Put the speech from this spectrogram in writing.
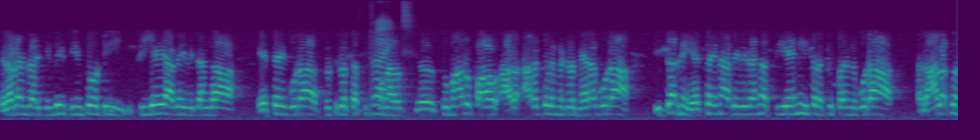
వెళ్ళడం జరిగింది. దీంతో సిఐ అదే విధంగా ఎస్ఐ కూడా త్రుటిలో తప్పించుకున్నారు. సుమారు అర కిలోమీటర్ల మేర కూడా ఇద్దరిని ఎస్ఐని అదే విధంగా సిఐని ఇతర సిబ్బందిని కూడా రాళ్ళతో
